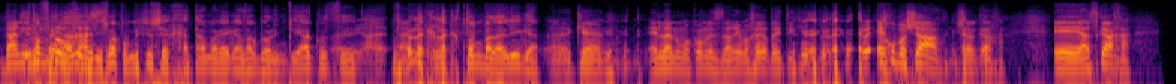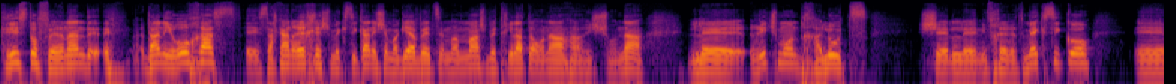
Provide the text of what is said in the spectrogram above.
דני טיטו פרננדס רוחס. זה נשמע כמו מישהו שחתם הרגע עבר באולימפיאקוס אה, אה, והולך לחתום בלליגה. כן, אין לנו מקום לזרים, אחרת הייתי כאילו... איך הוא בשער? נשאל ככה. אז ככה, כריסטוף פרננד... אה, דני רוחס, שחקן רכש מקסיקני שמגיע בעצם ממש בתחילת העונה הראשונה לריצ'מונד, חלוץ של אה, נבחרת מקסיקו, אה,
